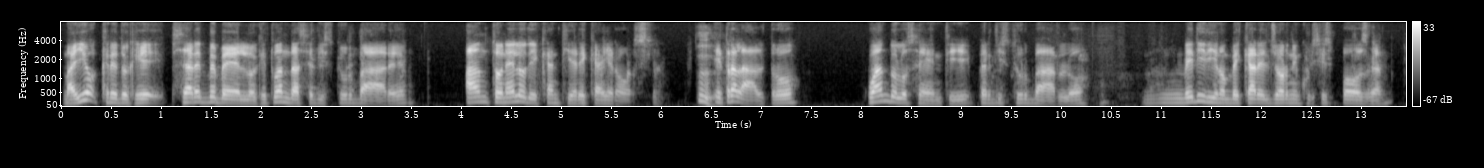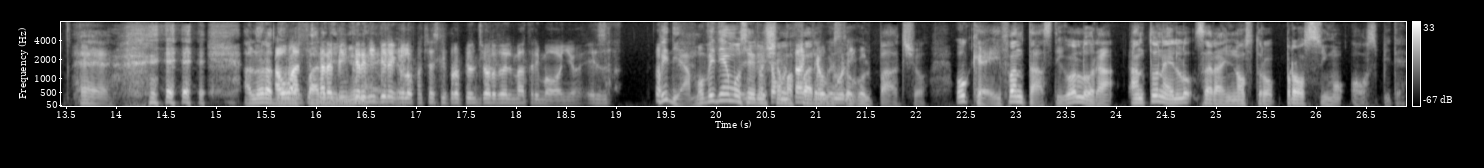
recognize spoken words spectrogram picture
Ma io credo che sarebbe bello che tu andassi a disturbare Antonello dei cantieri Kairos. Mm. E tra l'altro, quando lo senti per disturbarlo, mm, vedi di non beccare il giorno in cui si sposa. Eh. allora dovrò Avanti, sarebbe incredibile che lo facessi proprio il giorno del matrimonio. Esatto. Vediamo, vediamo se riusciamo a fare auguri. questo colpaccio. Ok, fantastico. Allora Antonello sarà il nostro prossimo ospite.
